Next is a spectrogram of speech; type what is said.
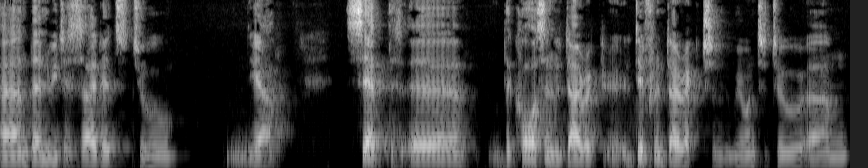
and then we decided to, yeah, set uh, the course in a direct, different direction. We wanted to um,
